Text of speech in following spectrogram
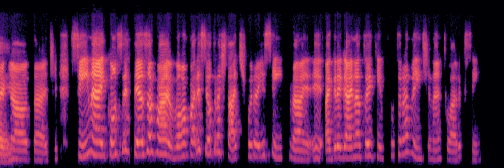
Legal, Tati. Sim, né? E com certeza vai, vão aparecer outras Tates por aí, sim, para eh, agregar na tua equipe futuramente, né? Claro que sim.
